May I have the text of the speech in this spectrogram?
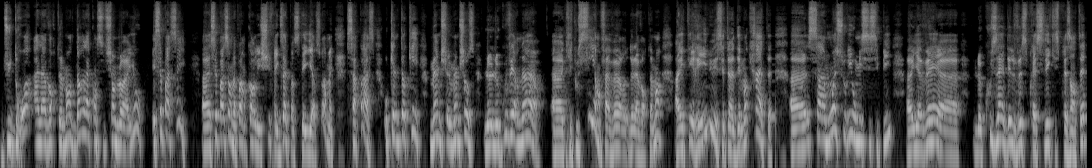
du droit à l'avortement dans la Constitution de l'Ohio. Et c'est passé. Euh, c'est passé, on n'a pas encore les chiffres exacts parce que c'était hier soir, mais ça passe. Au Kentucky, même, même chose. Le gouverneur, euh, qui est aussi en faveur de l'avortement, a été réélu et c'est un démocrate. Euh, ça a moins souri au Mississippi. Euh, il y avait euh, le cousin d'Elvis Presley qui se présentait,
